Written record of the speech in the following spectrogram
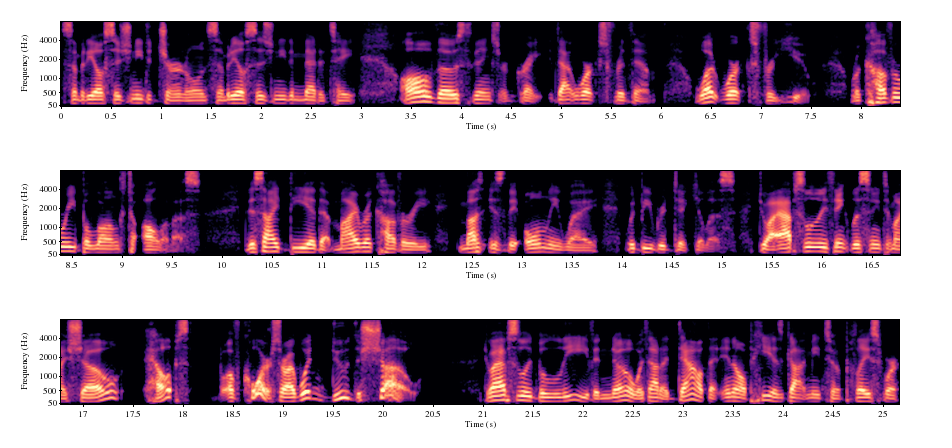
Somebody else says you need to journal, and somebody else says you need to meditate. All those things are great. That works for them. What works for you? Recovery belongs to all of us. This idea that my recovery must, is the only way would be ridiculous. Do I absolutely think listening to my show helps? Of course, or I wouldn't do the show. Do I absolutely believe and know without a doubt that NLP has got me to a place where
